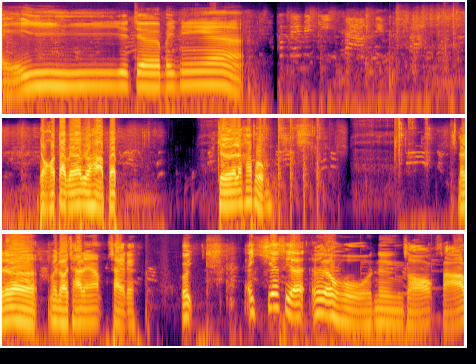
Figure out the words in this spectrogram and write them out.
ยเจอไปเนี่ยเดี๋ยวขอตัดไปครับเดี๋ยวหาแป๊บ เจอแล้วครับผม แล้วก็ไม่รอช้าเลยครับ ใส่เลย เอ้ย ไอ้เชี่ยเสียเออโอ้โหหนึ่งสองสาม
